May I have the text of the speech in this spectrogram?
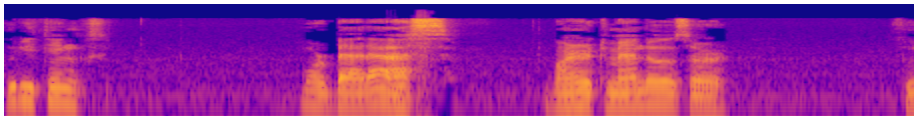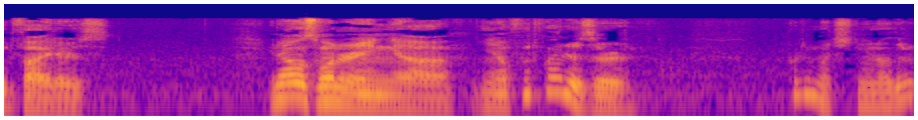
Who do you think's more badass? Barnyard Commandos or Food Fighters? You know, I was wondering, uh, you know, Food Fighters are pretty much, you know, they're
